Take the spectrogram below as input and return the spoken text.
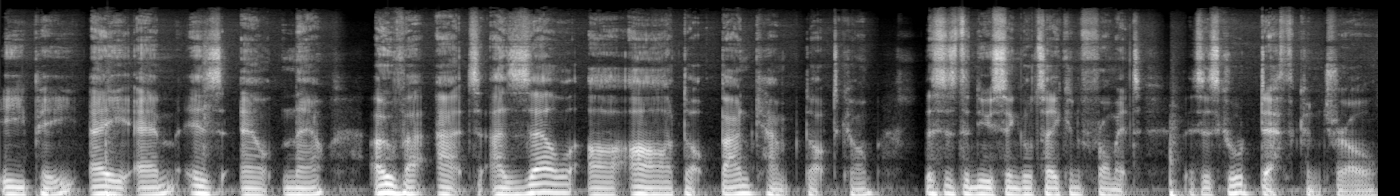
EP, AM, is out now over at azelrr.bandcamp.com. This is the new single taken from it. This is called Death Control.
